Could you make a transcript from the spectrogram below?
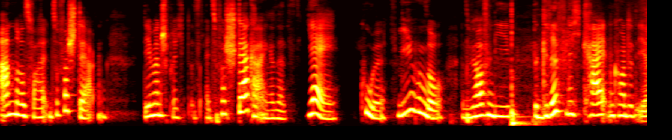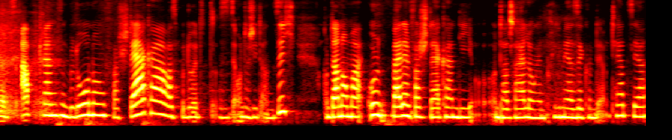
anderes Verhalten zu verstärken. Dementsprechend ist als Verstärker eingesetzt. Yay, cool. Juhu. So, also wir hoffen, die Begrifflichkeiten konntet ihr jetzt abgrenzen. Belohnung, Verstärker, was bedeutet, was ist der Unterschied an sich? Und dann nochmal bei den Verstärkern die Unterteilung in Primär, Sekundär und Tertiär.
